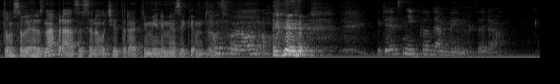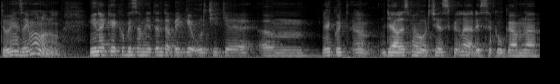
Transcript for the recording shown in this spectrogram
To musela být hrozná práce se naučit teda tím jiným jazykem to. No to jo, no. Kde vznikl dubbing teda? To mě zajímalo, no. Jinak jakoby za mě ten dubbing je určitě, um, jako um, dělali jsme ho určitě skvěle a když se koukám na,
